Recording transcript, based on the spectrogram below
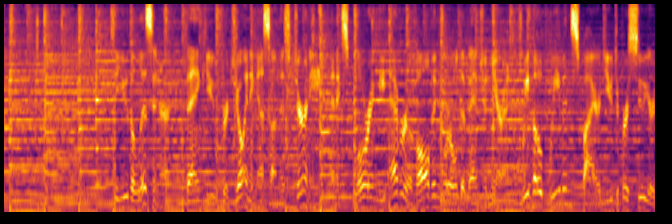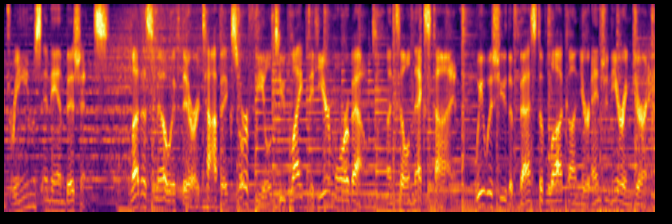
The listener, thank you for joining us on this journey and exploring the ever evolving world of engineering. We hope we've inspired you to pursue your dreams and ambitions. Let us know if there are topics or fields you'd like to hear more about. Until next time, we wish you the best of luck on your engineering journey.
